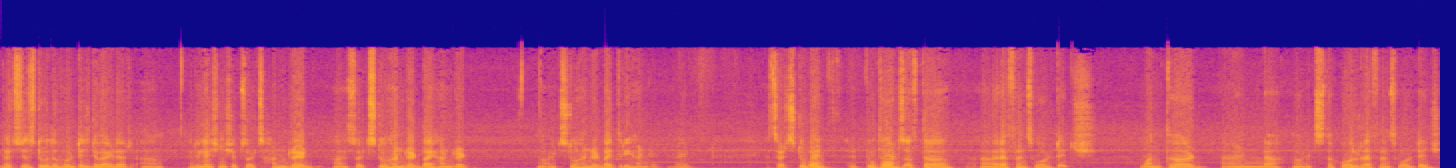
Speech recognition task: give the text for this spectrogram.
let's just do the voltage divider uh, relationship. So it's 100 uh, so it's 200 by 100 no it's 200 by 300 right so it's 2 by uh, 2 thirds of the uh, reference voltage one third and uh, no it's the whole reference voltage.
